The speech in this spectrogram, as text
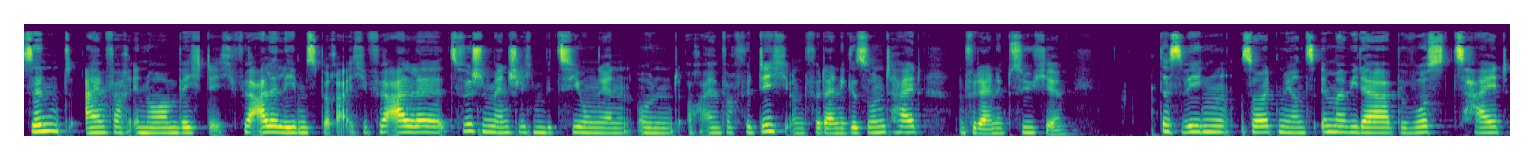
sind einfach enorm wichtig für alle Lebensbereiche, für alle zwischenmenschlichen Beziehungen und auch einfach für dich und für deine Gesundheit und für deine Psyche. Deswegen sollten wir uns immer wieder bewusst Zeit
